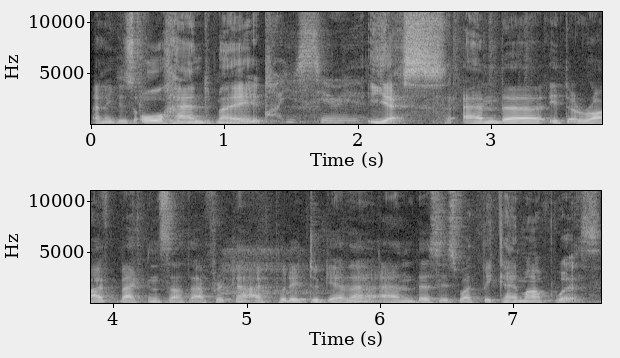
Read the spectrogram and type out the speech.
and it is all handmade. Are you serious? Yes. And uh, it arrived back in South Africa. I've put it together and this is what we came up with.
